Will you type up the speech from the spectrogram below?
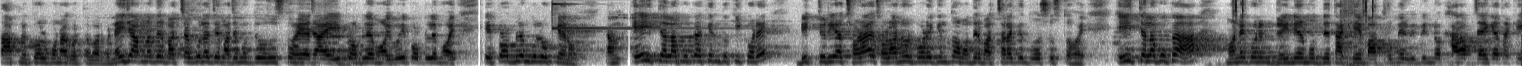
তা আপনি কল্পনা করতে পারবেন। এই যে আপনাদের বাচ্চাগুলো যে মাঝে মধ্যে অসুস্থ হয়ে যায়, এই প্রবলেম হয়, ওই প্রবলেম হয়, এই প্রবলেমগুলো কেন? কারণ এই তেলাপোকা কিন্তু কি করে? ব্যাকটেরিয়া ছড়ায়, ছড়ানোর পরে কিন্তু আমাদের বাচ্চারা কিন্তু অসুস্থ হয়। এই তেলাপোকা মনে করেন ড্রেনের মধ্যে থাকে বাথরুমের বিভিন্ন খারাপ জায়গা থাকে,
